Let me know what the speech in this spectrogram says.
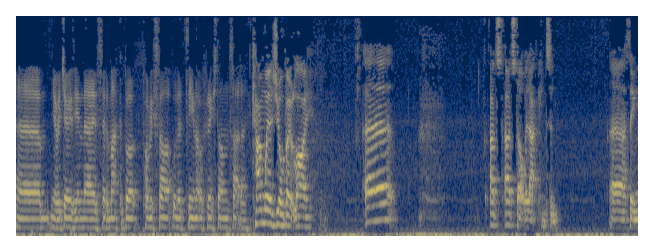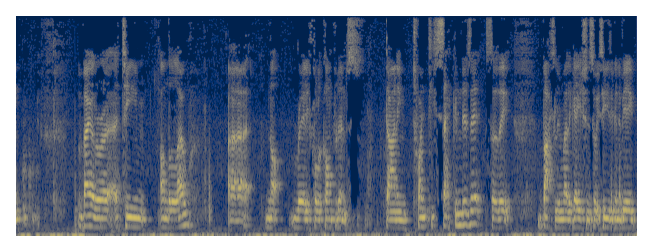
um, you know a Josie in there instead of Maka. But probably start with the team that we finished on Saturday. Cam, where's your vote lie? Uh, I'd, I'd start with Atkinson. Uh, I think Vale are a, a team on the low, uh, not really full of confidence. In 22nd, is it? So they battling relegation. So it's either going to be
